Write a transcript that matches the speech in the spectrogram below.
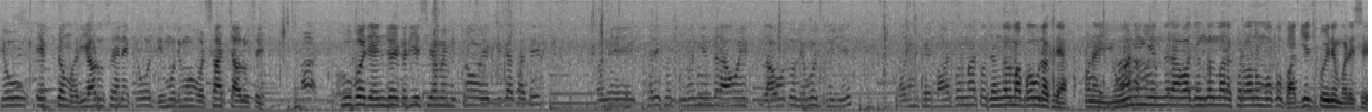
કેવું એકદમ હરિયાળું છે અને કેવો ધીમો ધીમો વરસાદ ચાલુ છે. ખૂબ જ એન્જોય કરીએ છીએ અમે મિત્રો એકબીજા સાથે. અને ખરેખર જીવનની અંદર આવો એક લાવો તો લેવો જ જોઈએ. કારણ કે બાળપણમાં તો જંગલમાં બહુ રખડ્યા. પણ આ યુવાનીની અંદર આવા જંગલમાં રખડવાનો મોકો ભાગ્યે જ કોઈને મળે છે.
